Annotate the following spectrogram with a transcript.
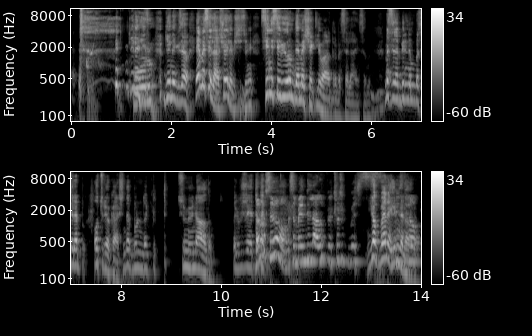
Gene- Doğru. Gene güzel. Ya mesela şöyle bir şey söyleyeyim. Seni seviyorum deme şekli vardır mesela insanın. Mesela birinin mesela oturuyor karşında burnunda bir tık sümüğünü aldın. Böyle şuraya Ben onu seviyorum ama mesela mendili alıp çocuk böyle... Yok ben elimden İlgili alırım. al-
